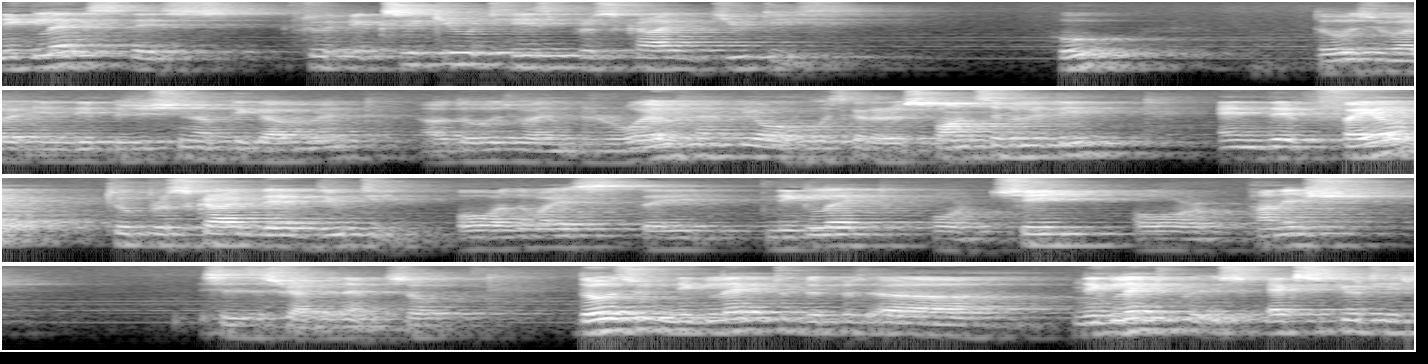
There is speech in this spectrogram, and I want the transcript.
neglects this to execute his prescribed duties. Who? Those who are in the position of the government, or those who are in the royal family, or who's got a responsibility, and they fail to prescribe their duty, or otherwise they neglect or cheat or punish. This is described to them. So, those who neglect to uh, neglect to execute his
